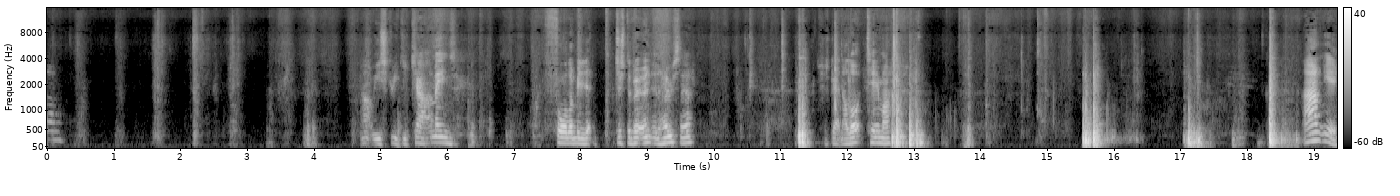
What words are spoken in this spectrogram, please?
Long. That wee squeaky cat of mine's followed me just about into the house there. She's getting a lot tamer. Aren't you?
